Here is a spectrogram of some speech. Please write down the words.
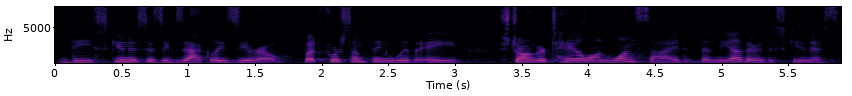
the skewness is exactly zero. But for something with a stronger tail on one side than the other, the skewness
